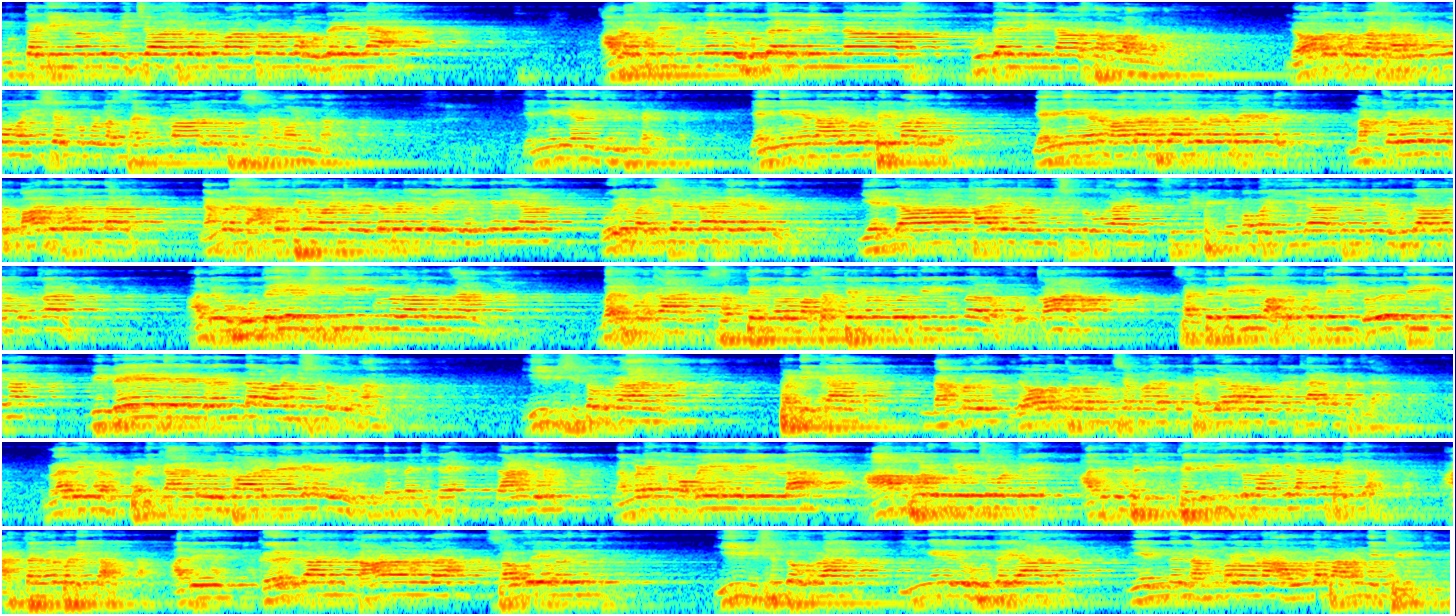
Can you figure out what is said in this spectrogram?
മുത്തഖീങ്ങൾക്കും വിശ്വാസികൾക്കും മാത്രമുള്ള ഹുദയല്ല അവിടെ സൂചിപ്പിക്കുന്നത് ഹുദല്ലിന്നാസ് ഹുദല്ലിന്നാസ് പറഞ്ഞത്. ലോകത്തുള്ള സർവ മനുഷ്യർക്കുമുള്ള സന്മാർഗ ദർശനമാണെന്നാണ്. എങ്ങനെയാണ് ജീവിക്കേണ്ടത്? എങ്ങനെയാണ് ആളുകളോട് പെരുമാറേണ്ടത്? എങ്ങനെയാണ് മാതാപിതാക്കളോട് വരേണ്ടത്? മക്കളോടുള്ള ബാധ്യതകൾ എന്താണ്? നമ്മുടെ സാമ്പത്തികമായിട്ടുള്ള ഇടപെടലുകളിൽ എങ്ങനെയാണ് ഒരു മനുഷ്യൻ ഇടപെടേണ്ടത് എല്ലാ കാര്യങ്ങളും വിശുദ്ധ ഖുർആൻ സൂചിപ്പിക്കുന്നു. അത് ഹുദയെ വിശദീകരിക്കുന്നതാണ് ഖുർആൻ. വൽ ഫുർഖാൻ സത്യങ്ങളും അസത്യങ്ങളും വേർതിരിക്കുന്നതാണ് ഫുർഖാൻ സത്യത്തെയും അസത്യത്തെയും വേർതിരിക്കുന്ന വിവേചന ഗ്രന്ഥമാണ് വിശുദ്ധ ഖുർആൻ. ഈ വിശുദ്ധ ഖുർആൻ പഠിക്കാൻ നമ്മൾ ലോകത്തുള്ള മനുഷ്യന്മാരൊക്കെ തയ്യാറാവുന്ന ഒരു കാലഘട്ടത്തിലാണ്. നമ്മളറിയിക്കണം പഠിക്കാനുള്ള ഒരുപാട് മേഖലകളുണ്ട്. ഇന്റർനെറ്റിന്റെ ഇതാണെങ്കിലും നമ്മുടെയൊക്കെ മൊബൈലുകളിലുള്ള ആപ്പുകൾ ഉപയോഗിച്ചുകൊണ്ട് അതിന്റെ തെജുവീതുകൾ വേണമെങ്കിൽ അങ്ങനെ പഠിക്കാം. അർത്ഥങ്ങൾ പഠിക്കാം. അത് കേൾക്കാനും കാണാനുള്ള സൗകര്യങ്ങൾ ഈ വിശുദ്ധ ഖുർആൻ ഇങ്ങനെ ഒരു ഹുദയാണ് എന്ന് നമ്മളോട് അള്ള പറഞ്ഞിട്ട്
